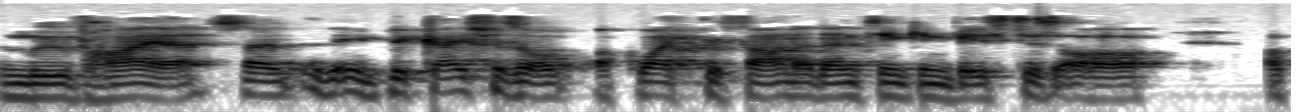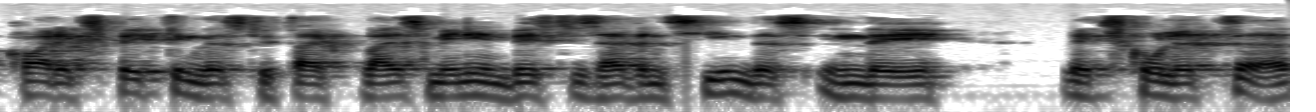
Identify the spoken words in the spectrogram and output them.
move higher. So the implications are, are quite profound. I don't think investors are are quite expecting this to take place. Many investors haven't seen this in their, let's call it, uh,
